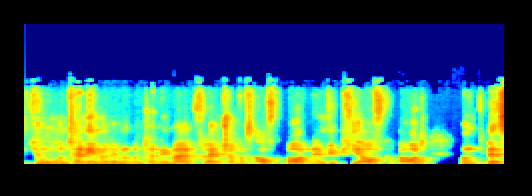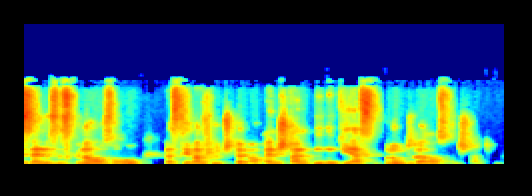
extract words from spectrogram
Jungunternehmerinnen und Unternehmer vielleicht schon was aufgebaut, ein MVP aufgebaut. Und letzten Endes ist genau so das Thema FutureStep auch entstanden und die ersten Produkte daraus entstanden.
